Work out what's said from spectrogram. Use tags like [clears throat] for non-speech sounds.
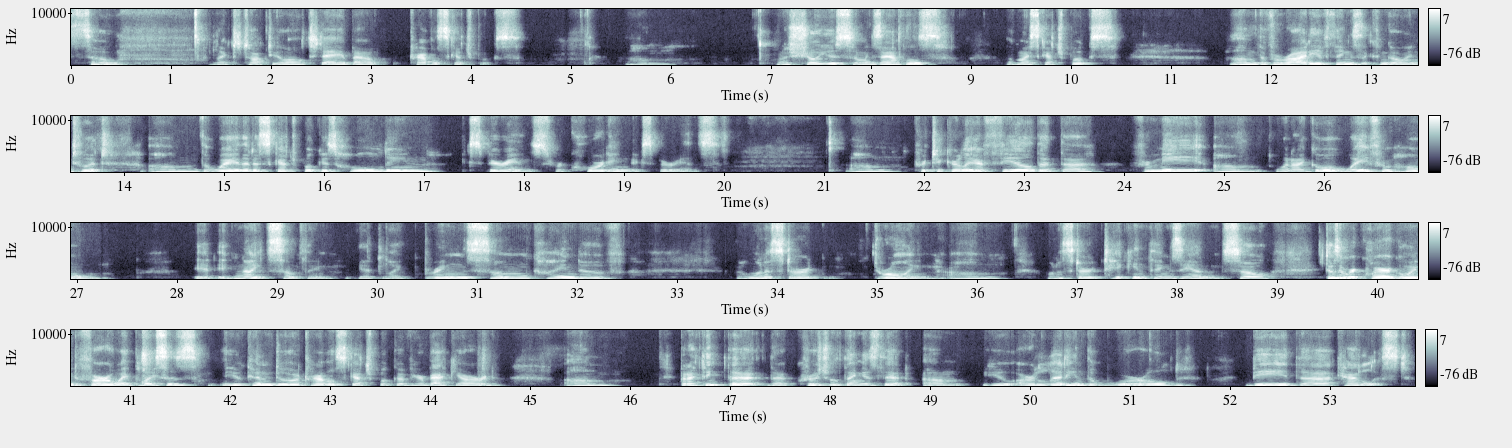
So, I'd like to talk to you all today about travel sketchbooks. Um, I want to show you some examples of my sketchbooks, um, the variety of things that can go into it, um, the way that a sketchbook is holding experience, recording experience. Um, particularly, I feel that the, for me, um, when I go away from home, it ignites something. It like brings some kind of, I want to start drawing. Um, I want to start taking things in. So it doesn't require going to faraway places. You can do a travel sketchbook of your backyard. Um, but I think the, the crucial thing is that um, you are letting the world be the catalyst.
